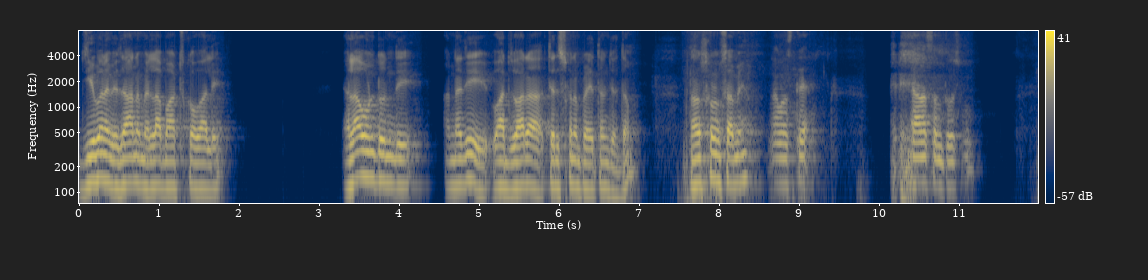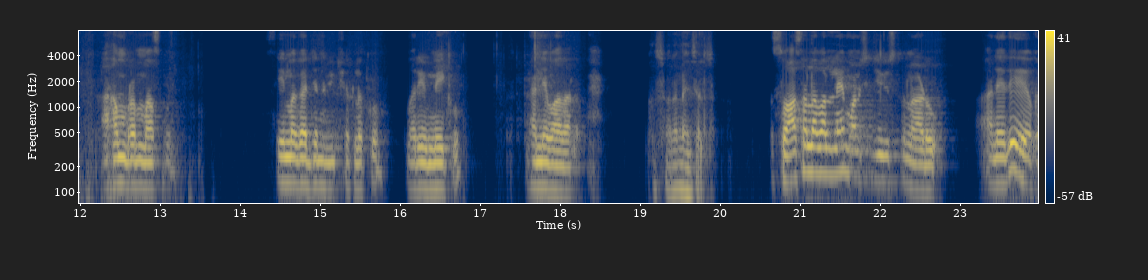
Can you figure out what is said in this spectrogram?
జీవన విధానం ఎలా మార్చుకోవాలి? ఎలా ఉంటుంది? అన్నది వారి ద్వారా తెలుసుకునే ప్రయత్నం చేద్దాం. నమస్కారం స్వామి. నమస్తే. చాలా సంతోషం. అహం బ్రహ్మాస్మి. సీమగర్జన వీక్షకులకు మరియు మీకు ధన్యవాదాలు. శ్వాసల వల్లే మనిషి జీవిస్తున్నాడు అనేది ఒక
